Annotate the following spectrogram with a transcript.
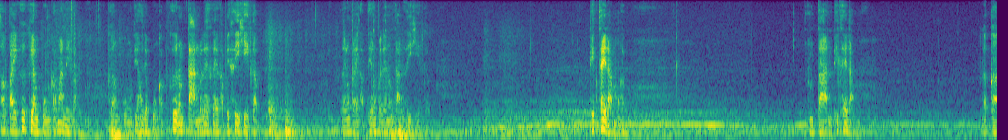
ต่อไปคือเครื่องปรุงครับอันนี้ครับ เครื่องปรุงที่เขาจะปรุงครับคือน้ำตาลไปเลยใส่ครับไปสี่ขีดครับใส่ลงไปครับเทลงไปเลยน้ำตาลสี่ขีดครับ พริกไทยดำครับน้ำตาลพริกไทยดำแล้วก็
